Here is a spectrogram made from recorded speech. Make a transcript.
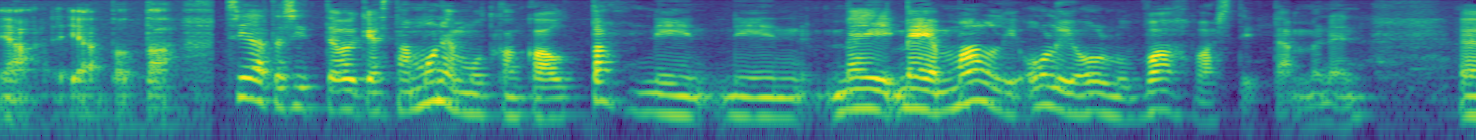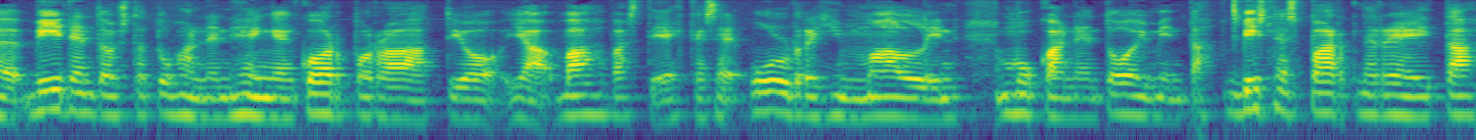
ja, ja tota, sieltä sitten oikeastaan monen mutkan kautta, niin, niin me, meidän malli oli ollut vahvasti tämmöinen 15 000 hengen korporaatio ja vahvasti ehkä se Ulrihin mallin mukainen toiminta. Businesspartnereita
